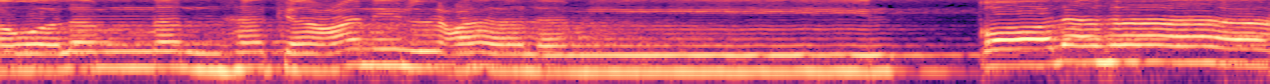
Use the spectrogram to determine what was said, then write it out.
أولم ننهك عن العالمين؟ قال هؤلاء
